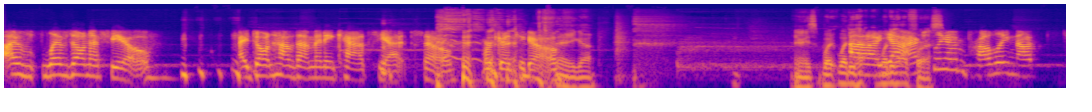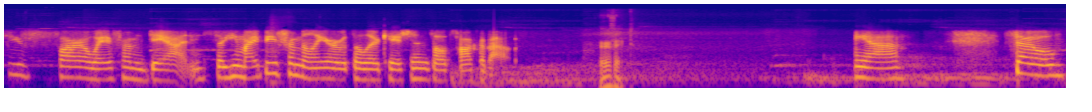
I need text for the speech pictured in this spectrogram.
I've lived on a few. I don't have that many cats yet, so we're good to go. there you go. Anyways, what what do you, ha- Uh, what do you yeah, have for actually, us? I'm probably not too far away from Dan, so he might be familiar with the locations I'll talk about. Perfect. Yeah. So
